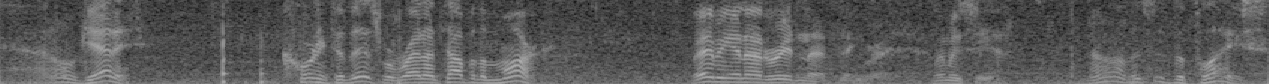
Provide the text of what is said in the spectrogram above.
I don't get it. According to this, we're right on top of the mark. maybe you're not reading that thing right. Let me see it. No, this is the place.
